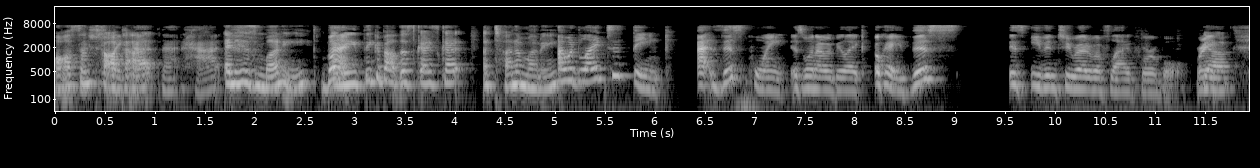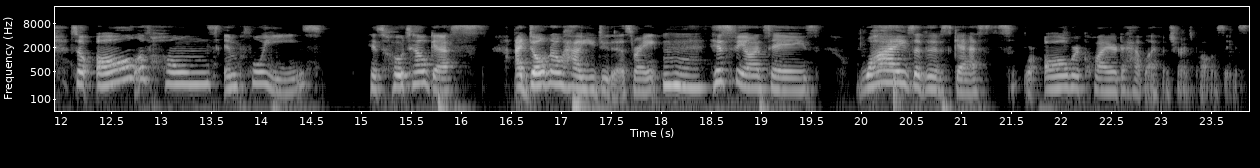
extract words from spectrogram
awesome top like, hat that, hat. and his money. But- I mean, think about this guy's got a ton of money. I would like to think at this point is when I would be like, okay, this is even too red of a flag for a bull, right? Yeah. So all of Holmes' employees, his hotel guests, I don't know how you do this, right? hmm His fiancées, wives of his guests were all required to have life insurance policies.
